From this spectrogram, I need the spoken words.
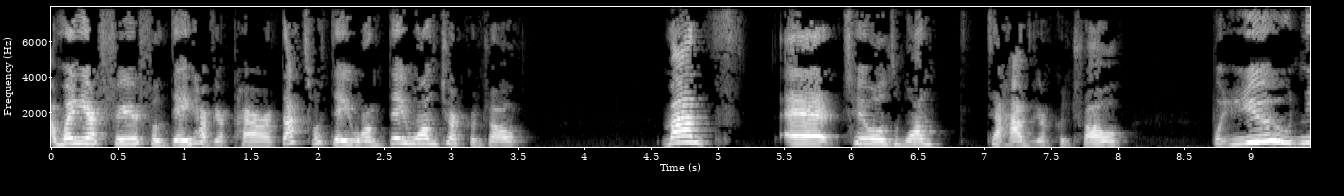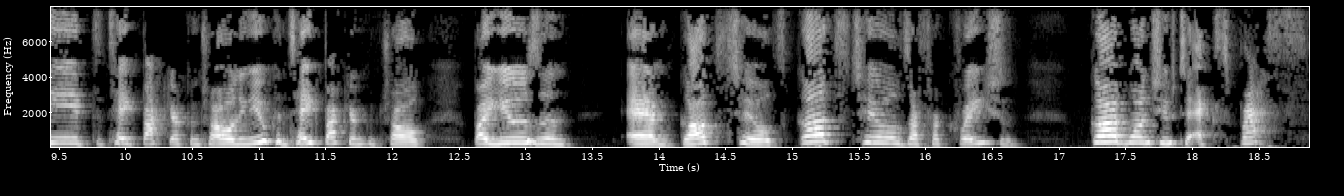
And when you're fearful, they have your power. That's what they want. They want your control. Man's uh, tools want to have your control, but you need to take back your control, and you can take back your control by using um, God's tools. God's tools are for creation. God wants you to express.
